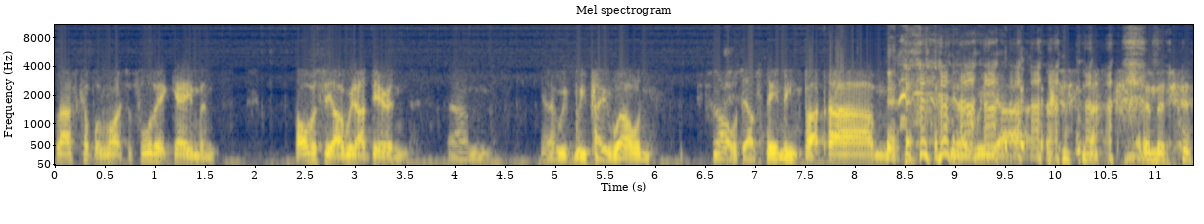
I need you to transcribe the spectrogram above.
last couple of nights before that game, and obviously I went out there and um, you know we, we played well and no, it was outstanding. But um, you know, we uh, in the,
